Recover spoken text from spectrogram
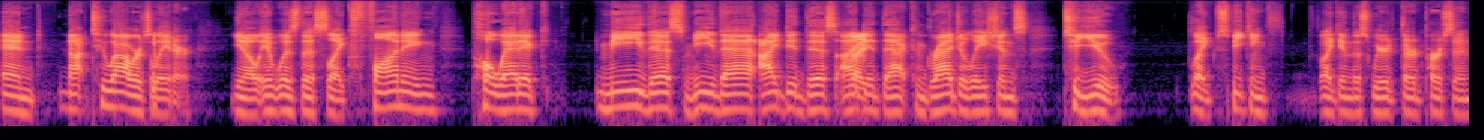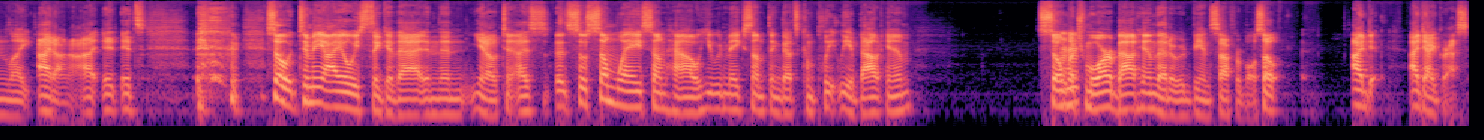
And not two hours later, you know, it was this like fawning, poetic, me this, me that, I did this, I Right. did that. Congratulations to you like speaking like in this weird third person like i don't know I, it, it's so to me i always think of that and then you know to as, so some way somehow he would make something that's completely about him so Mhm. much more about him that it would be insufferable so i d- i digress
